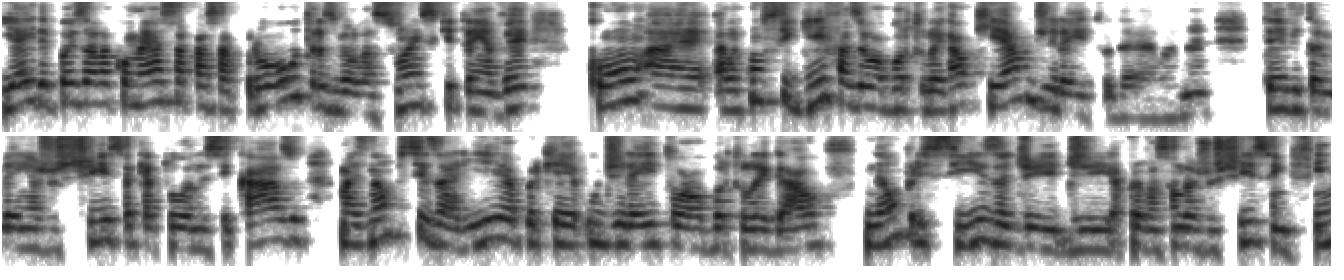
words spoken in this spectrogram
E aí depois ela começa a passar por outras violações que têm a ver com a, ela conseguir fazer o aborto legal, que é um direito dela. Né? Teve também a justiça que atuou nesse caso, mas não precisaria, porque o direito ao aborto legal não precisa de, de aprovação da justiça, enfim.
